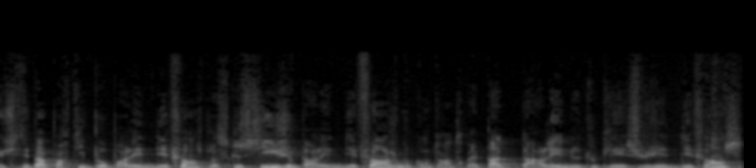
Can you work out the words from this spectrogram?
Je n'étais pas parti pour parler de défense, parce que si je parlais de défense, je me contenterais pas de parler de tous les sujets de défense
